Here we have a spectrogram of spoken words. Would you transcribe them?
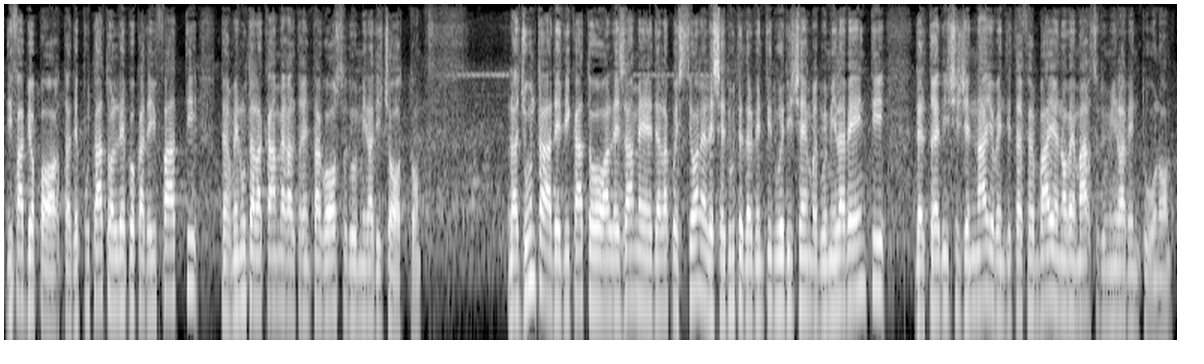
di Fabio Porta, deputato all'epoca dei fatti, pervenuta alla Camera il 30 agosto 2018. La Giunta ha dedicato all'esame della questione le sedute del 22 dicembre 2020, del 13 gennaio, 23 febbraio e 9 marzo 2021.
